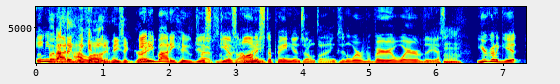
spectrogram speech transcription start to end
anybody I love him. He's a great. anybody who just gives I honest mean- opinions on things, and we're very aware of this. Mm-hmm. You're going to get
